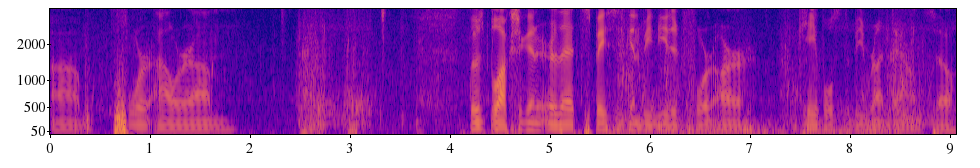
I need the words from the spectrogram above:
um, for our, um, those blocks are going to, or that space is going to be needed for our cables to be run down. So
